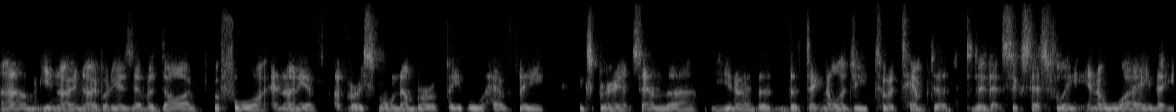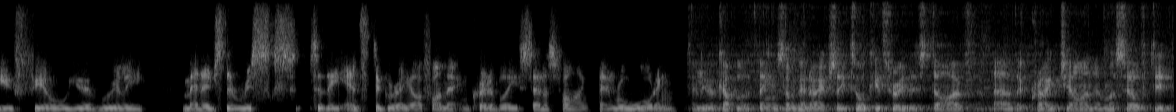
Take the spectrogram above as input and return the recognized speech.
um, you know nobody has ever dived before, and only a, a very small number of people have the experience and the you know the the technology to attempt it to do that successfully in a way that you feel you have really manage the risks to the nth degree. I find that incredibly satisfying and rewarding. Tell you a couple of things. I'm going to actually talk you through this dive uh, that Craig Challen and myself did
